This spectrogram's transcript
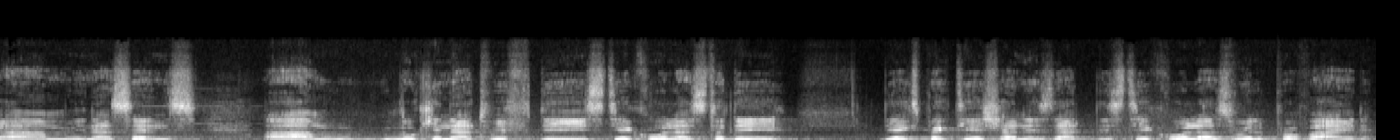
um, in a sense, um, looking at with the stakeholders today the expectation is that the stakeholders will provide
